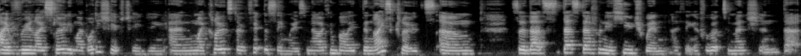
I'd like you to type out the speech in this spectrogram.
I've realized slowly my body shape's changing and my clothes don't fit the same way. So now I can buy the nice clothes. Um, so that's that's definitely a huge win. I think I forgot to mention that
